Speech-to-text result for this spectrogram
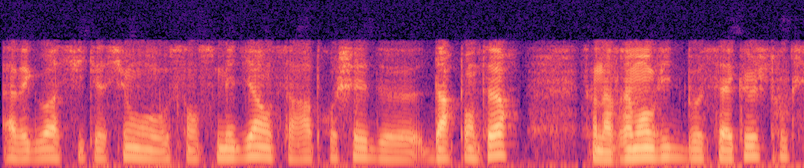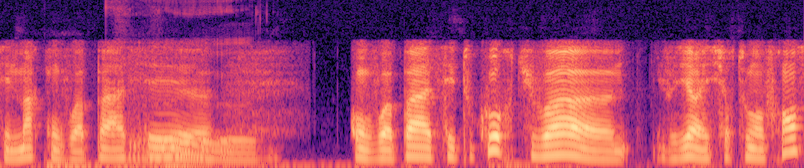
avec Voracification au sens média, on s'est rapproché de d'Arpenter, parce qu'on a vraiment envie de bosser avec eux. Je trouve que c'est une marque qu'on voit pas assez, euh, Ouh. qu'on voit pas assez tout court, tu vois. euh, je veux dire, et surtout en France.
